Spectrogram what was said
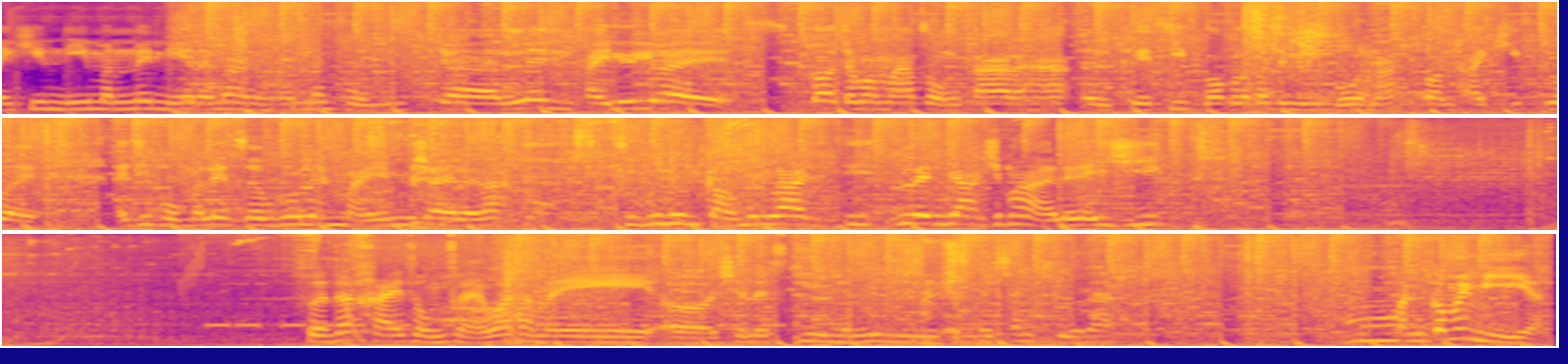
ในคลิปนี้มันไม่มีอะไรมากนะครับนั่นผมจะเล่นไปเรื่อย ๆ ก็จะประมาณสองตานะฮะ เออ Crazy Box แล้วก็จะมีโบนัสตอนท้ายคลิปด้วย ไอที่ผมมาเล่นเซิร์ฟเวอร์เล่นใหม่ไม่ใช่เลยนะเซิร์ฟเวอร์เล่นเก่าไม่งล่าเล่นยากชิบหายเลยไอชิกส่วนถ้าใครสงสัยว่าทำไมเออเชลสกี้มันไม่มี animation Q นะ มันก็ไม่มีอะ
